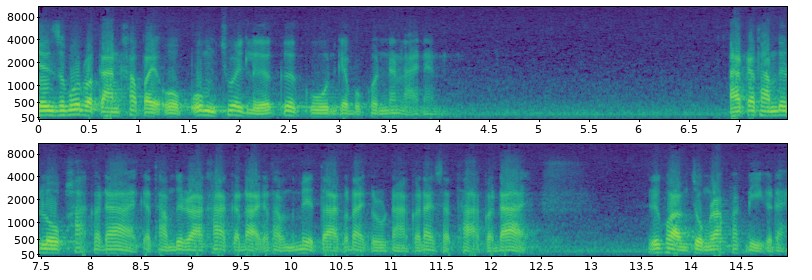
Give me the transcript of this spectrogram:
ช่นสมมติว่าการเข้าไปโอบอุ้มช่วยเหลือเกื้อกูลแก่บุคคลทั้งหลายนั้น อาจกระทำด้วยโลภะก็ได้ กระทำด้วยราคะก็ได้ กระทำด้วยเมตตาก็ได้ กรุณาก็ได้ศรัทธาก็ได้ หรือความจงรักภักดีก็ได้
